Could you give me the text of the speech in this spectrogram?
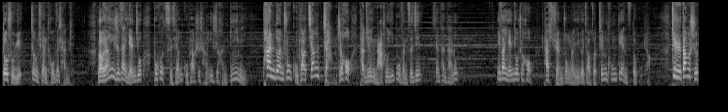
都属于证券投资产品。老杨一直在研究，不过此前股票市场一直很低迷，判断出股票将涨之后，他决定拿出一部分资金先探探路。一番研究之后，他选中了一个叫做真空电子的股票，这是当时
